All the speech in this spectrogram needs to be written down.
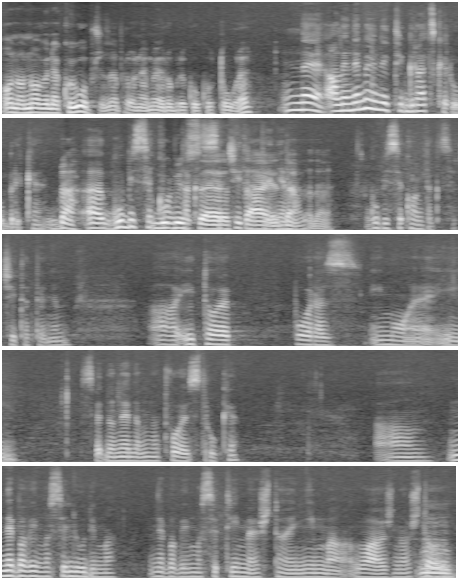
ono novine koje uopće zapravo nemaju rubriku kulture. Ne, ali nemaju niti gradske rubrike. Da. gubi se kontakt sa čitateljem. da, da, da. Gubi se kontakt sa čitateljem. I to je poraz i moje i sve do nedavno tvoje struke. ne bavimo se ljudima, ne bavimo se time što je njima važno, što mm.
